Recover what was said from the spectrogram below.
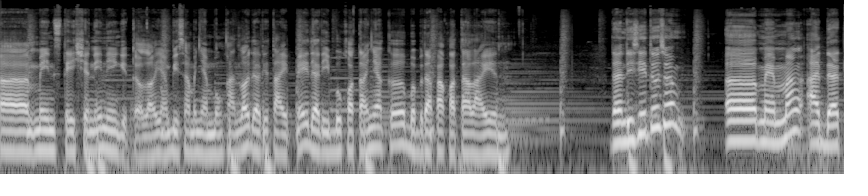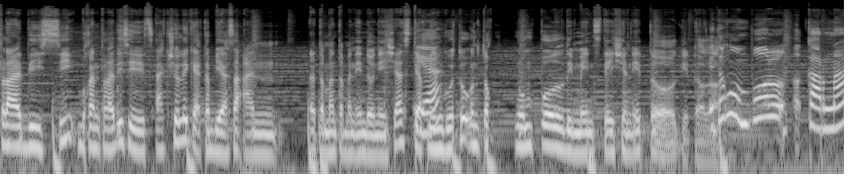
eh, main station ini gitu loh yang bisa menyambungkan lo dari Taipei dari ibu kotanya ke beberapa kota lain. Dan di situ tuh eh, memang ada tradisi, bukan tradisi, it's actually kayak kebiasaan eh, teman-teman Indonesia setiap Iya. minggu tuh untuk ngumpul di main station itu gitu loh. Itu ngumpul karena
